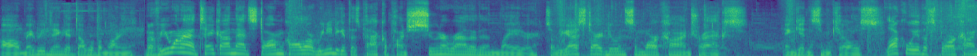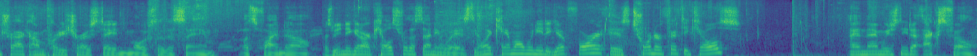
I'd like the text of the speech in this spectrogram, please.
Oh, maybe we didn't get double the money. But if we want to take on that Stormcaller, we need to get this pack-a-punch sooner rather than later. So we got to start doing some more contracts and getting some kills. Luckily, the Spore contract, I'm pretty sure it stayed mostly the same. Let's find out. Because we need to get our kills for this anyways. The only camo we need to get for it is 250 kills. And then we just need an exfil.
